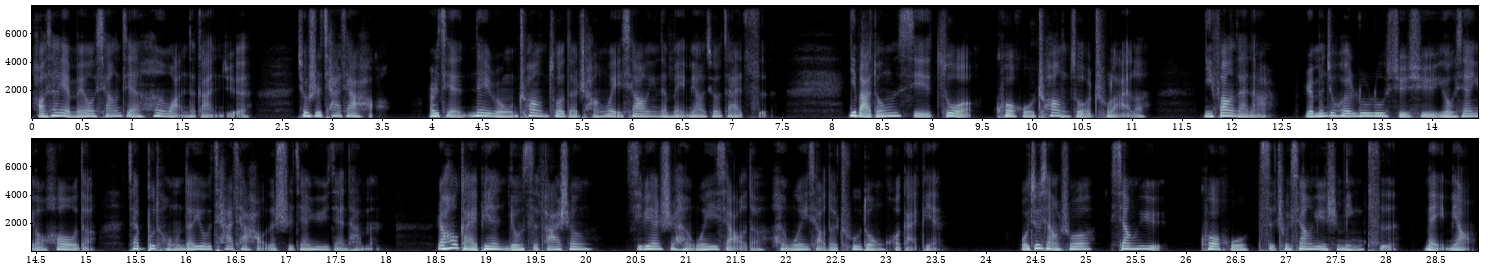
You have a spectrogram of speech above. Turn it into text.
好像也没有相见恨晚的感觉，就是恰恰好。而且内容创作的长尾效应的美妙就在此：你把东西做（括弧创作）出来了，你放在那儿，人们就会陆陆续续、有先有后的，在不同的又恰恰好的时间遇见他们，然后改变由此发生，即便是很微小的、很微小的触动或改变。我就想说，相遇（括弧此处相遇是名词）美妙，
